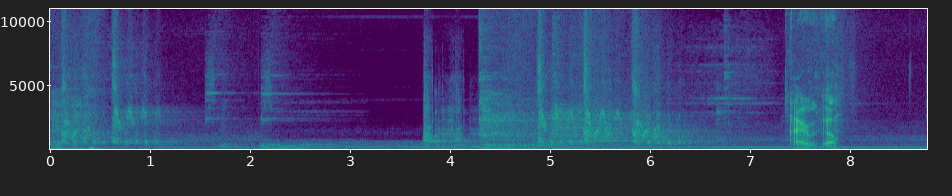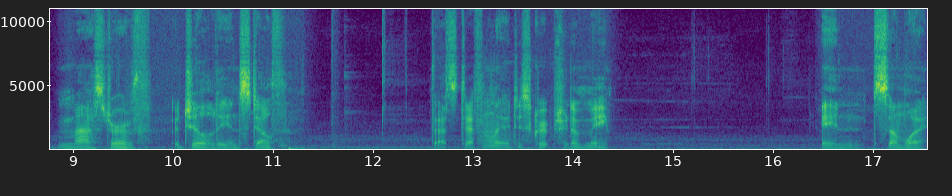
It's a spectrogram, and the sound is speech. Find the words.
Mm-hmm. There we go. Master of agility and stealth. That's definitely a description of me. In some way.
